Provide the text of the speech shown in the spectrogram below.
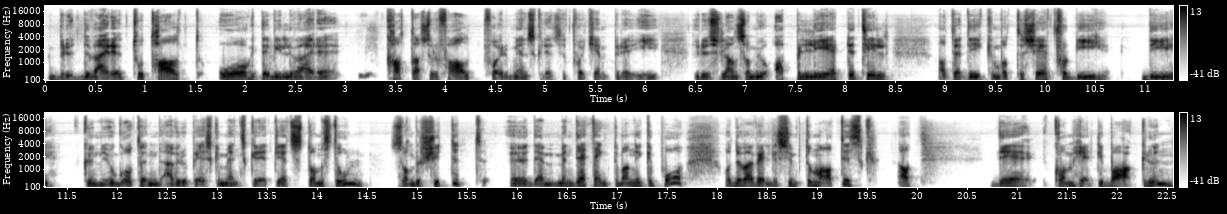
bruddet være totalt. Og det ville være katastrofalt for menneskerettighetsforkjempere i Russland, som jo appellerte til at dette ikke måtte skje, fordi de kunne jo gå til Den europeiske menneskerettighetsdomstolen, som beskyttet eh, dem. Men det tenkte man ikke på, og det var veldig symptomatisk at det kom helt i bakgrunn.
